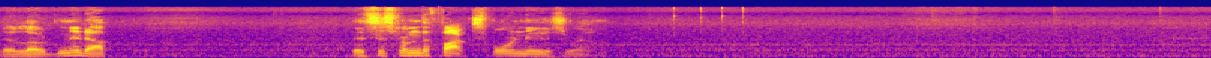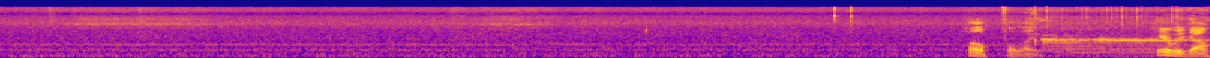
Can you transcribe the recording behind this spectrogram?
They're loading it up. This is from the Fox 4 newsroom. Hopefully. Here we go.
